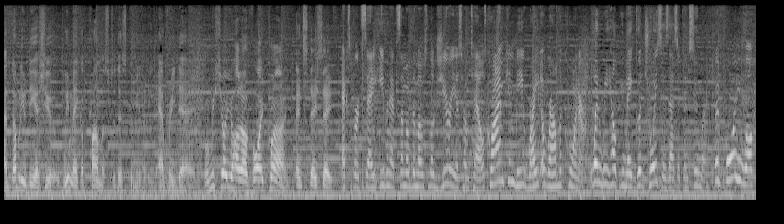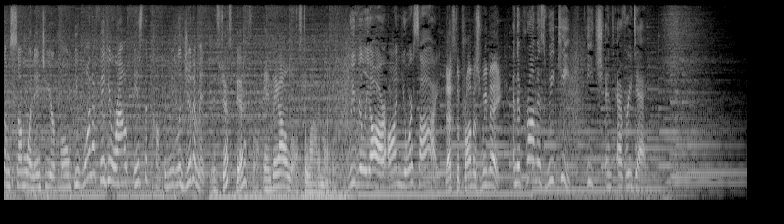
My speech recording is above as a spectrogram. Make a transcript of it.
At WDSU, we make a promise to this community every day. When we show you how to avoid crime and stay safe. Experts say even at some of the most luxurious hotels, crime can be right around the corner. When we help you make good choices as a consumer. Before you welcome someone into your home, you want to figure out is the company legitimate? It's just pitiful, and they all lost a lot of money. We really are on your side. That's the promise we make. And the promise we keep each and every day.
